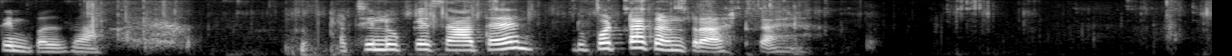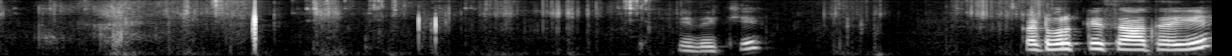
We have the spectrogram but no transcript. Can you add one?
सिंपल सा। अच्छी लुक के साथ है। दुपट्टा कंट्रास्ट का है। ये देखिए। कटवर्क के साथ है ये।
